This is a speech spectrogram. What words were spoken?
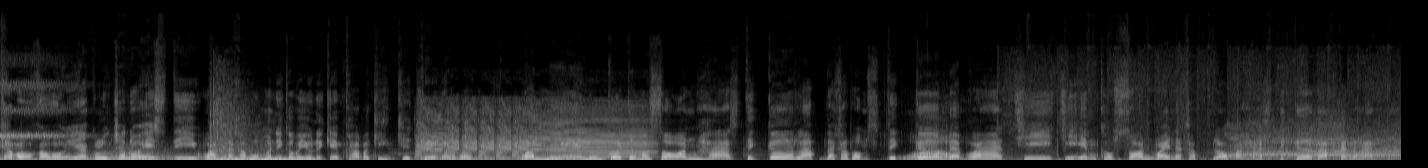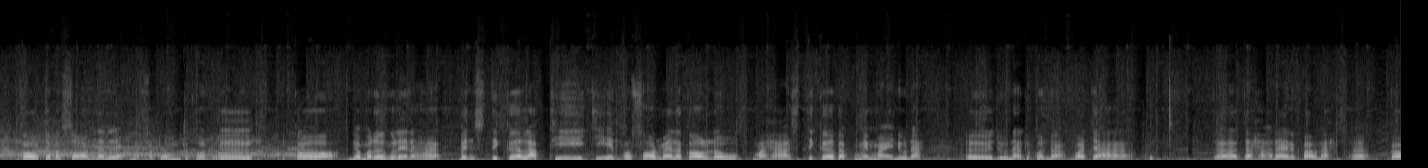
ดีครับผมก็ผมยากรุชาโด SD 1นะครับผมวันนี้ก็มาอยู่ในเกมคาร์บัคกิ้งคิดเคยนะครับผม วันนี้ลุงก็จะมาสอนหาสติกเกอร์ลับนะครับผมสติกเกอร์แบบว่าที่ GM เขาซ่อนไว้นะครับ เรามาหาสติกเกอร์รับกันนะฮะก็จะมาสอนนั่นแหละนะครับผมทุกคนเออ ก็เดี๋ยวมาเริ่มกันเลยนะฮะเป็นสติกเกอร์ลับที่ GM เขาซ่อนไว้แล้วก็เรามาหาสติกเกอร์แบบใหม่ ๆ ดูนะเออดูนะทุกคนนะว่าจะ จะจะหาได้หรือเปล่านะเออก็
